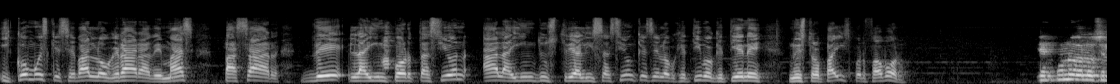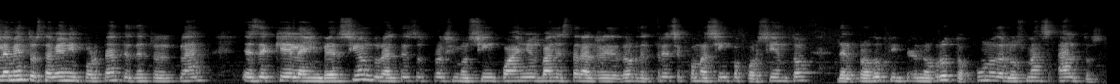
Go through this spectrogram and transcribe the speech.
y cómo es que se va a lograr además pasar de la importación a la industrialización, que es el objetivo que tiene nuestro país, por favor uno de los elementos también importantes dentro del plan es de que la inversión durante estos próximos cinco años van a estar alrededor del 13,5% del Producto Interno Bruto, uno de los más altos.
